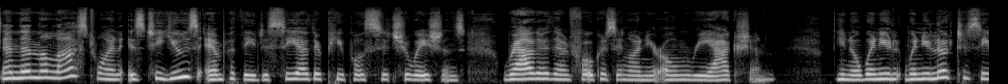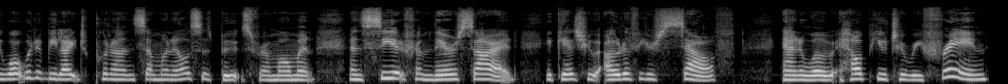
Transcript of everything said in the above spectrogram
And then the last one is to use empathy to see other people's situations rather than focusing on your own reaction you know when you when you look to see what would it be like to put on someone else's boots for a moment and see it from their side it gets you out of yourself and it will help you to refrain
